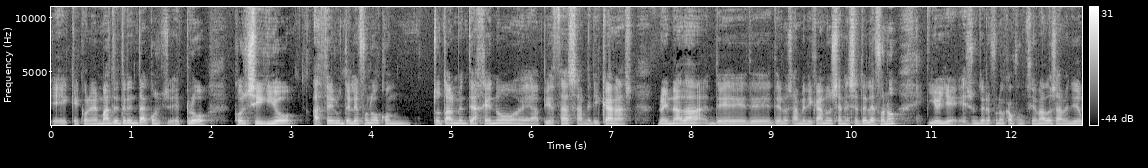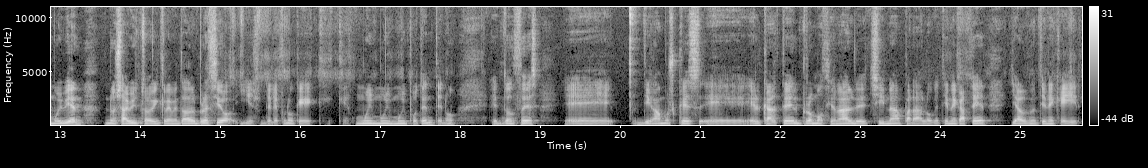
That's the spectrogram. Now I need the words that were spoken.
que con el Mate 30 Pro consiguió hacer un teléfono con totalmente ajeno eh, a piezas americanas. No hay nada de, los americanos en ese teléfono y oye, es un teléfono que ha funcionado, se ha vendido muy bien, no se ha visto incrementado el precio y es un teléfono que, es muy, muy, muy potente, ¿no? Entonces, eh, digamos que es eh, el cartel promocional de China para lo que tiene que hacer y a dónde tiene que ir.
